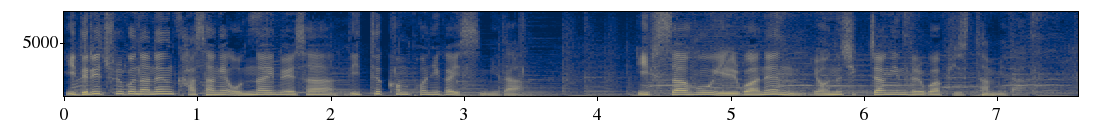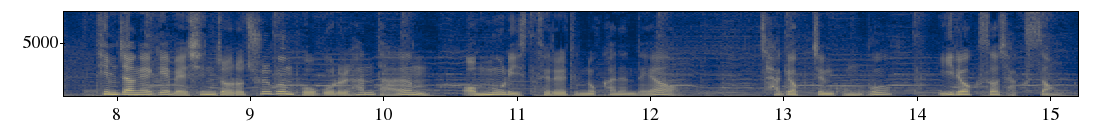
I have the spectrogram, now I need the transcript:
이들이 출근하는 가상의 온라인 회사 니트 컴퍼니가 있습니다. 입사 후 일과는 여느 직장인들과 비슷합니다. 팀장에게 메신저로 출근 보고를 한 다음 업무 리스트를 등록하는데요. 자격증 공부, 이력서 작성,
